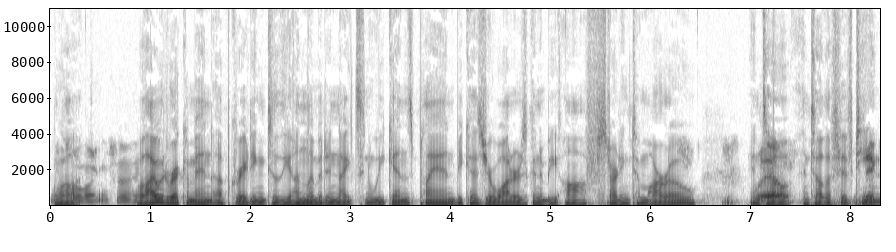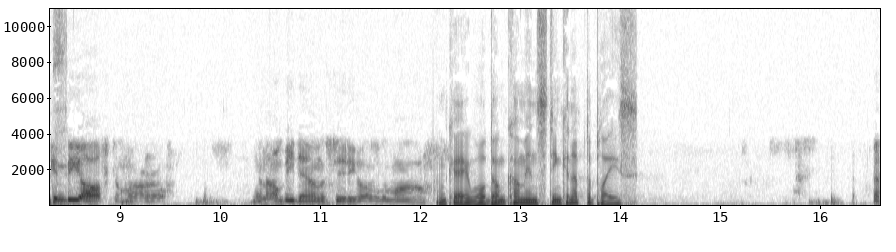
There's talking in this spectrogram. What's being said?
Well, all I can say. Well, I would recommend upgrading to the unlimited nights and weekends plan because your water is going to be off starting tomorrow until Well, until the 15th. it can be off tomorrow, and I'll be down the city hall tomorrow. Okay, well, don't come in stinking up the place.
